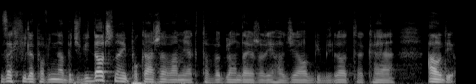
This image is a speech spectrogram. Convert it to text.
Za chwilę powinno być widoczne i pokażę Wam, jak to wygląda, jeżeli chodzi o bibliotekę audio.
